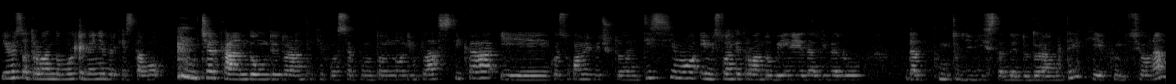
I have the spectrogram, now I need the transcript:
Io mi sto trovando molto bene perché stavo cercando un deodorante che fosse appunto non in plastica e questo qua mi è piaciuto tantissimo e mi sto anche trovando bene dal livello dal punto di vista del deodorante che funziona.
